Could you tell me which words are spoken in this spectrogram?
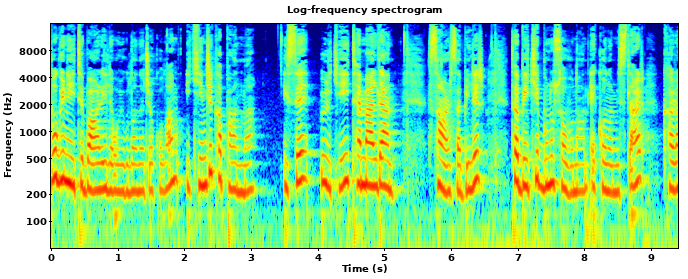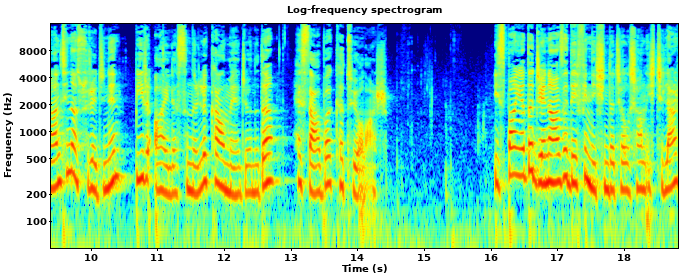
Bugün itibariyle uygulanacak olan ikinci kapanma ise ülkeyi temelden sarsabilir. Tabii ki bunu savunan ekonomistler karantina sürecinin bir ayla sınırlı kalmayacağını da hesaba katıyorlar. İspanya'da cenaze defin işinde çalışan işçiler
